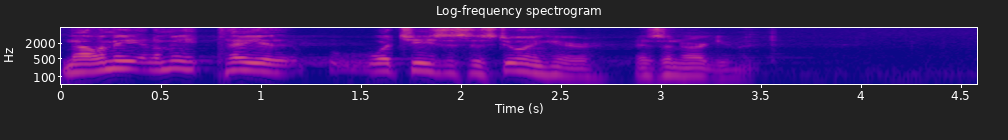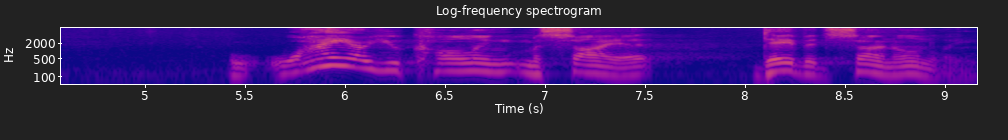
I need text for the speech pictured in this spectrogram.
Now, let me, let me tell you what Jesus is doing here as an argument. Why are you calling Messiah David's son only?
